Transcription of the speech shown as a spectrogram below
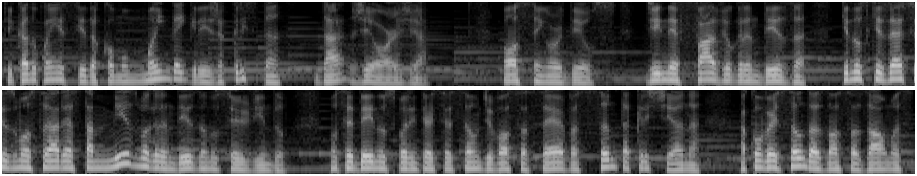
ficando conhecida como Mãe da Igreja Cristã da Geórgia. Ó Senhor Deus, de inefável grandeza, que nos quisestes mostrar esta mesma grandeza nos servindo, concedei-nos por intercessão de vossa serva Santa Cristiana a conversão das nossas almas,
